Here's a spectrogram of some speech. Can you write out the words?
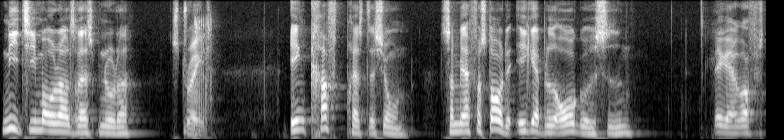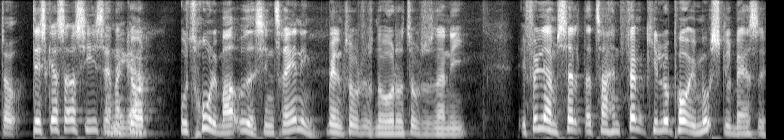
9 timer og 58 minutter straight. En kraftpræstation, som jeg forstår det, ikke er blevet overgået siden. Det kan jeg godt forstå. Det skal så også siges, at han har gjort utrolig meget ud af sin træning mellem 2008 og 2009. Ifølge ham selv, der tager han 5 kilo på i muskelmasse,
